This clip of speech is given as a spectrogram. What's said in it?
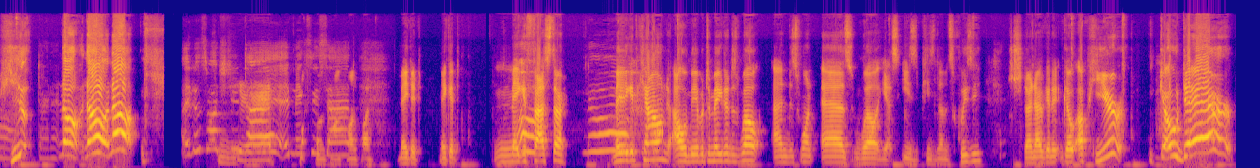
Oh, Yeah. it. No, no, no. I just watched you Yeah. die. It makes me Come on, come on, sad. come on, come on. Make it, make it, make Oh. it faster. Make it count. I will be able to make it as well, and this one as well. Yes, easy peasy lemon squeezy. Should I now gonna go up here, go there,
